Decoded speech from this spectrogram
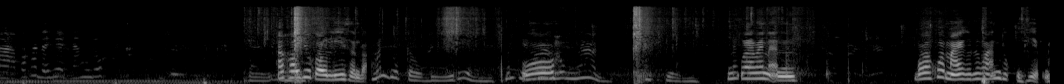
ลาบ่ทันได้เฮ็ดหยังอยู่ถ้าเขาอยู่เกาหลีสันบ่มันอยู่เกาหลีเด้วยมันโอ้เป็นงานโรงงานที่เกี่ยวนึกว่าแม่นอันบ่ความหมายคือว่าอันอยู่กรุงเทพไหม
